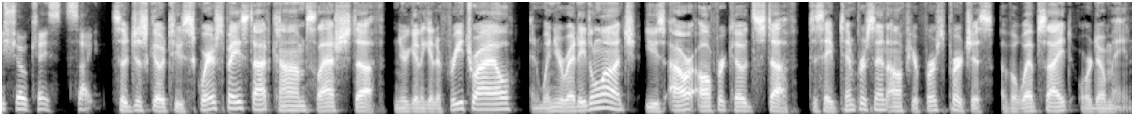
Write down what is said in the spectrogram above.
showcased site. So just go to squarespace.com slash stuff and you're going to get a free trial. And when you're ready to launch, use our offer code STUFF to save 10% off your first purchase of a website or domain.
